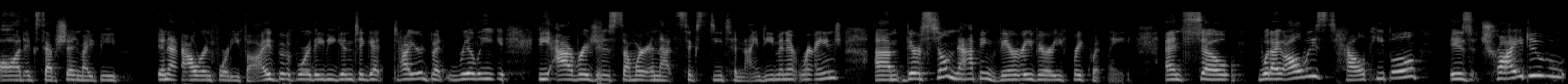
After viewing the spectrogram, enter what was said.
odd exception might be an hour and 45 before they begin to get tired but really the average is somewhere in that 60 to 90 minute range. Um, they're still napping very very frequently. And so what i always tell people is try to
